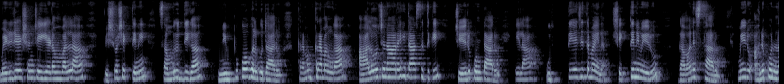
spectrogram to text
మెడిటేషన్ చేయడం వల్ల విశ్వశక్తిని సమృద్ధిగా నింపుకోగలుగుతారు. క్రమక్రమంగా ఆలోచనారహిత స్థితికి చేరుకుంటారు. ఇలా ఉత్తేజితమైన శక్తిని మీరు గమనిస్తారు. మీరు అనుకున్న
